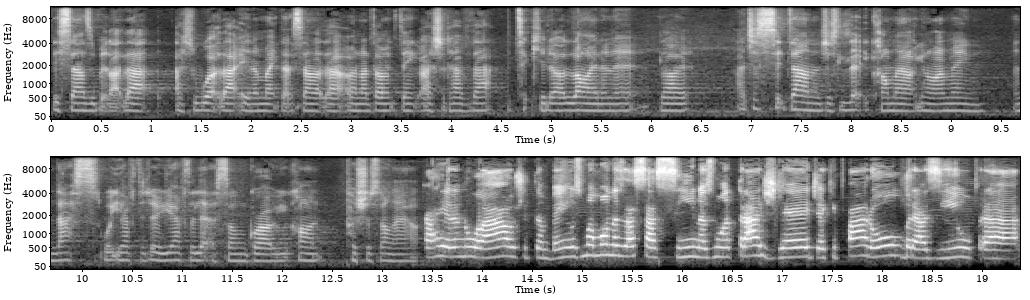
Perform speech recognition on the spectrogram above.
this sounds a bit like that. I should work that in and make that sound like that, and I don't think I should have that particular line in it. Like, I just sit down and just let it come out. You know what I mean? And that's what you have to do. You have to let a song grow. You can't push a song out. Carreira no auge também, os Mamonas Assassinas, numa tragédia que parou o Brasil para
